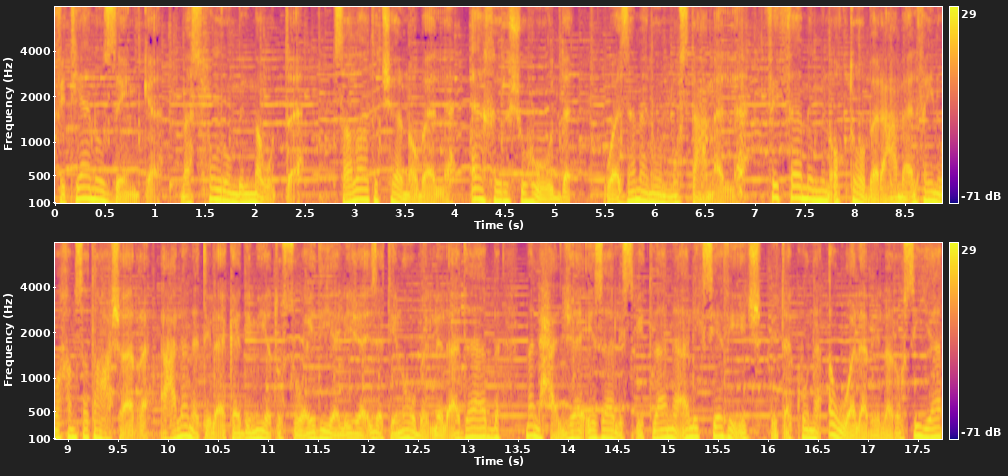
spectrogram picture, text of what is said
فتيان الزنك مسحور بالموت. صلاة تشيرنوبل آخر الشهود وزمن مستعمل. في الثامن من أكتوبر عام 2015 أعلنت الأكاديمية السويدية لجائزة نوبل للآداب منح الجائزة لسفيتلانا أليكسييفيتش لتكون أول بيلاروسية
